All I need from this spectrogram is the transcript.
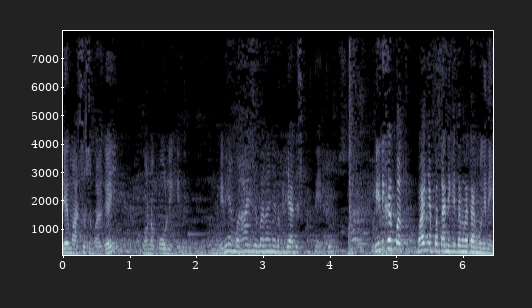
dia masuk sebagai monopoli gitu. Ini yang bahaya sebenarnya terjadi seperti itu. Ini kan banyak petani kita mengatakan begini,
